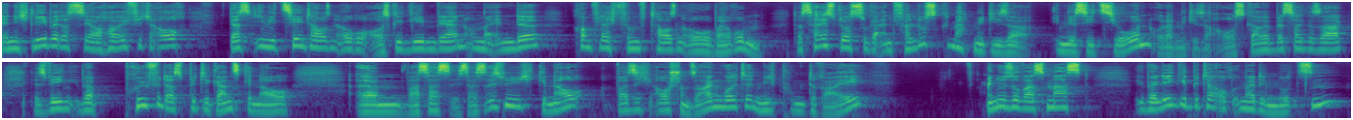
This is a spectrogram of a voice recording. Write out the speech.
Denn ich lebe das ja häufig auch, dass irgendwie 10.000 Euro ausgegeben werden und am Ende kommt vielleicht 5.000 Euro bei rum. Das heißt, du hast sogar einen Verlust gemacht mit dieser Investition oder mit dieser Ausgabe besser gesagt. Deswegen überprüfe das bitte ganz genau, ähm, was das ist. Das ist nämlich genau, was ich auch schon sagen wollte, nämlich Punkt drei. Wenn du sowas machst, überlege bitte auch immer den Nutzen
